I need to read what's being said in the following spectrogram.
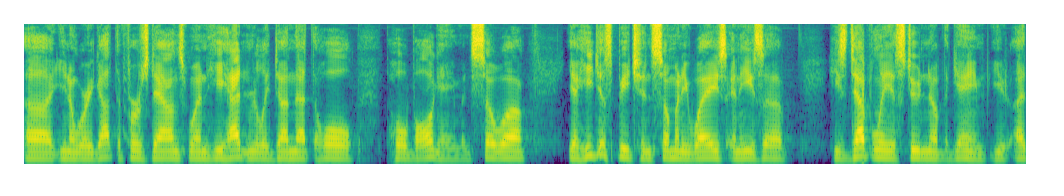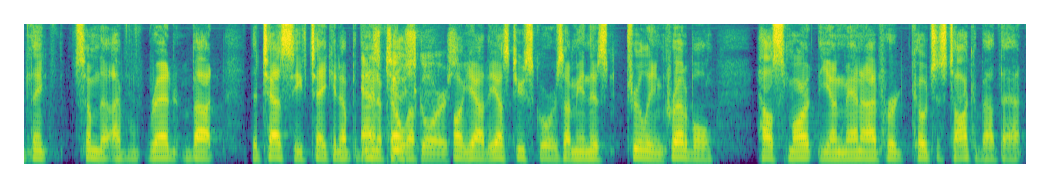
Uh, you know where he got the first downs when he hadn't really done that the whole the whole ball game. And so, uh, yeah, he just beats you in so many ways, and he's a he's definitely a student of the game. You, I think some of the I've read about the tests he's taken up at the S2 NFL scores. Oh yeah, the S two scores. I mean, it's truly incredible how smart the young man. And I've heard coaches talk about that.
